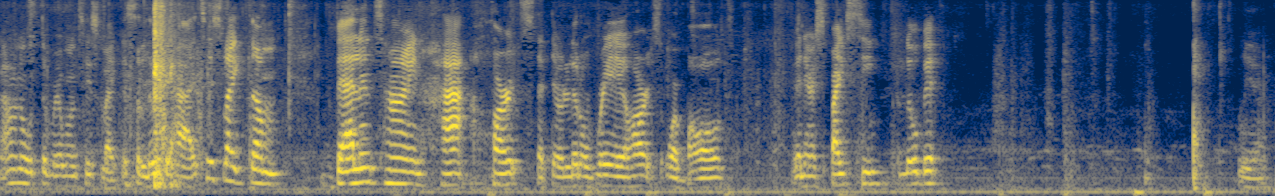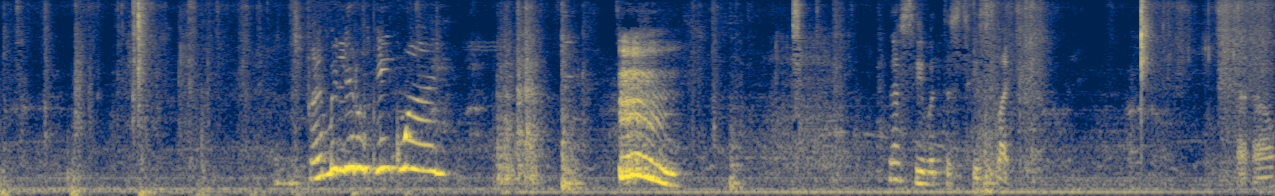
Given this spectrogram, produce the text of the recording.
I don't know what the red one tastes like. It's a little bit hot. It tastes like them Valentine hot hearts, that they're little red hearts or balls. And they're spicy a little bit. Yeah. I'm a little pink one. Let's see what this tastes like. Uh-oh.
